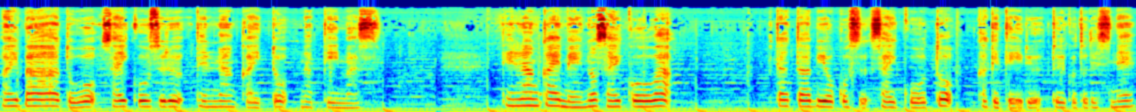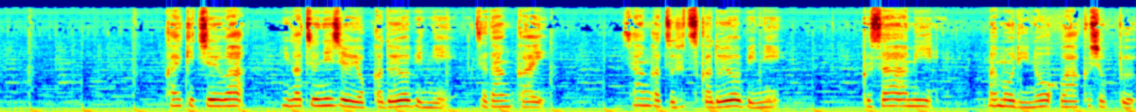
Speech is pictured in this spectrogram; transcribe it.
ファイバーアートを再興する展覧会となっています。展覧会名の最高は再び起こす最高とかけているということですね。会期中は2月24日土曜日に座談会3月2日土曜日に草編み守りのワークショップ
